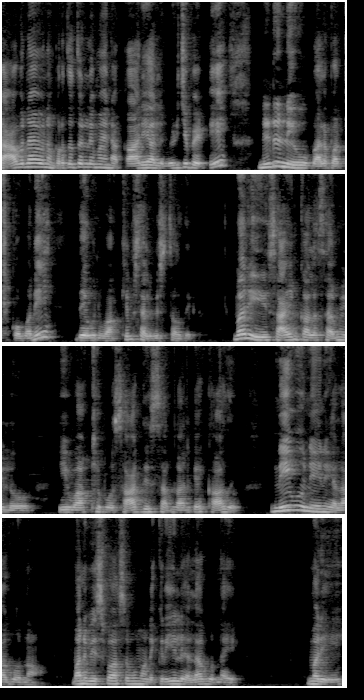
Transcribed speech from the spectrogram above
చావనైన మృతతుల్యమైన కార్యాలు విడిచిపెట్టి నిన్ను నీవు బలపరచుకోమని దేవుని వాక్యం సెలవిస్తోంది. మరి సాయంకాల సమయంలో ఈ వాక్యము సార్థి సంఘానికే కాదు. నీవు నేను ఎలాగున్నావు మన విశ్వాసము మన క్రియలు ఎలాగున్నాయి? మరి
